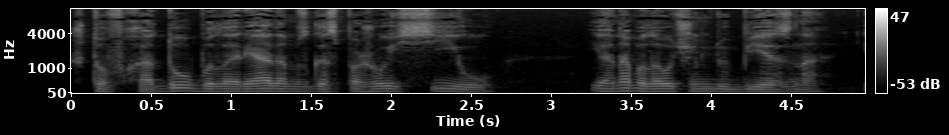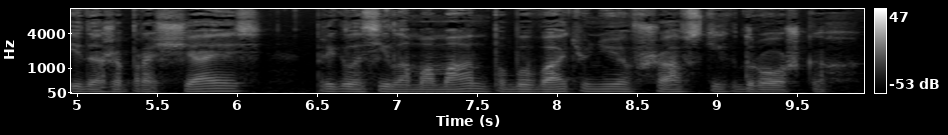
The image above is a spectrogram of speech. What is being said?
что в ходу была рядом с госпожой Сиу, и она была очень любезна, и даже прощаясь, пригласила маман побывать у нее в шавских дрожках.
